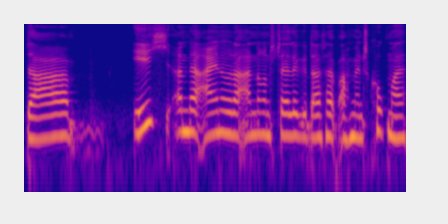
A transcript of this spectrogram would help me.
da ich an der einen oder anderen Stelle gedacht habe, ach Mensch, guck mal,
